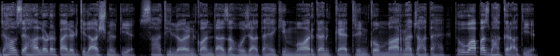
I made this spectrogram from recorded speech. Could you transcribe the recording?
जहाँ उसे हार्लोड और पायलट की लाश मिलती है। साथ ही लॉरेन को अंदाज़ा हो जाता है कि मॉर्गन कैथरीन को मारना चाहता है तो वो वापस भाग कर आती है,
